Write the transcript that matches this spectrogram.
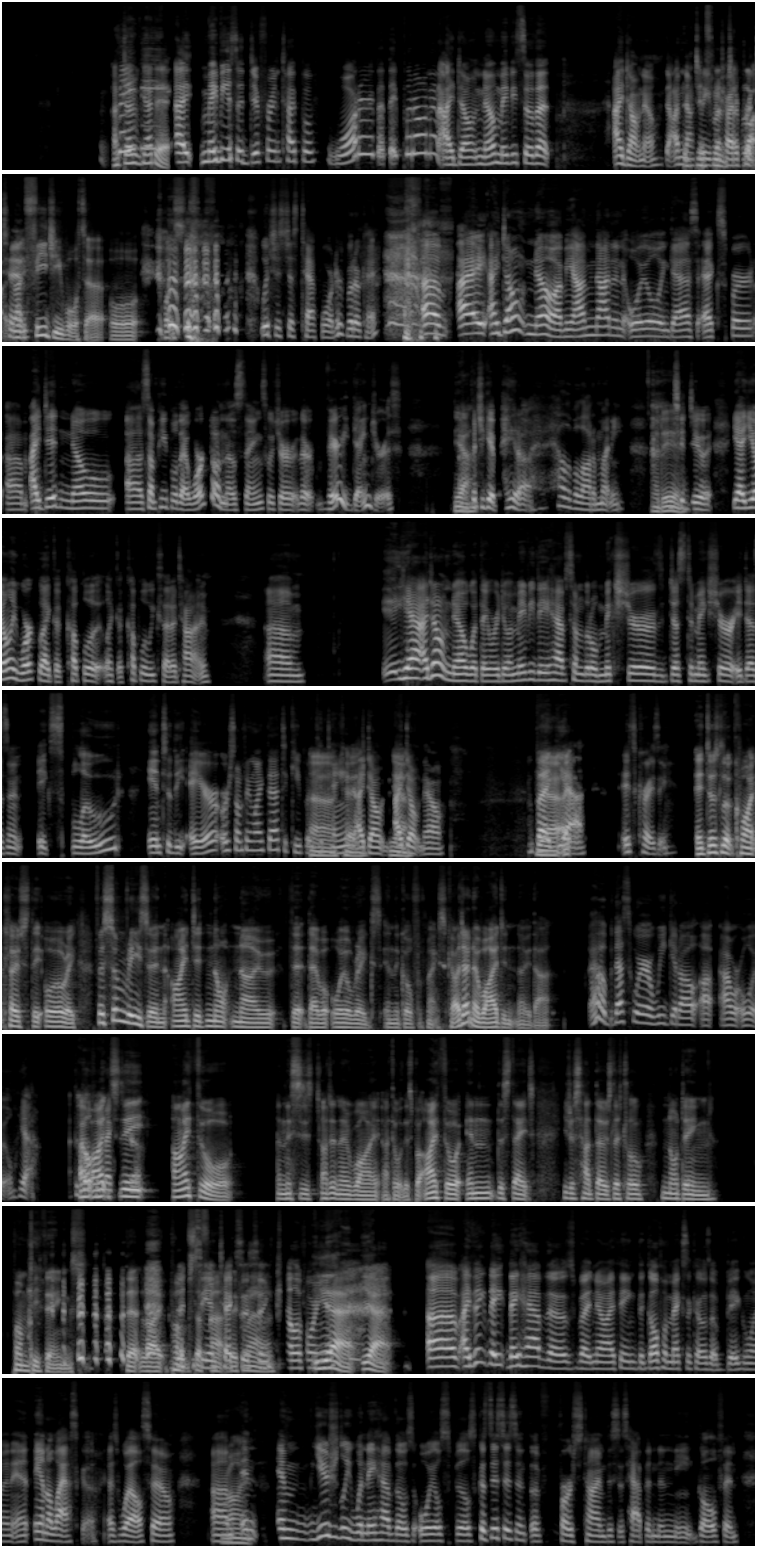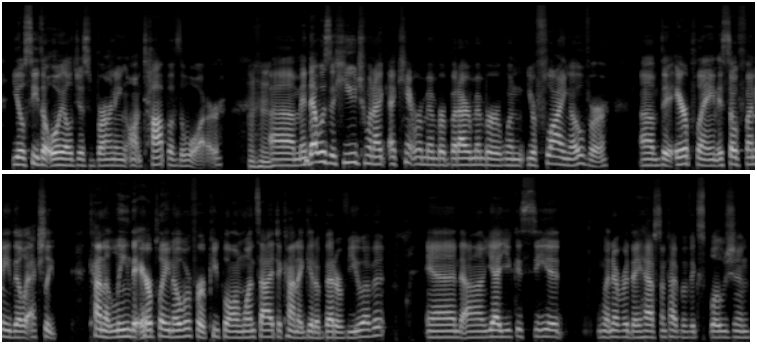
I don't get it. I maybe it's a different type of water that they put on it. I don't know. Maybe so that I don't know. I'm not gonna even try to like like pretend. Fiji water or what's Which is just tap water, but okay. Um, I I don't know. I mean, I'm not an oil and gas expert. Um, I did know uh, some people that worked on those things, which are they're very dangerous. Uh, Yeah, but you get paid a hell of a lot of money I to do. it. Yeah, you only work like a couple of like a couple of weeks at a time. Um, yeah, I don't know what they were doing. Maybe they have some little mixture just to make sure it doesn't explode into the air or something like that to keep it Ah, contained. I okay. don't I don't know. But Yeah, yeah, it's crazy. It does look quite close to the oil rig. For some reason, I did not know that there were oil rigs in the Gulf of Mexico. I don't know why I didn't know that. Oh, but that's where we get all uh, our oil. Yeah. The Oh, Gulf of I Mexico. see. I thought, and this is, I don't know why I thought this, but I thought in the States, you just had those little nodding, pumpy things that like That pump you see in out of the Texas and. California. Yeah, yeah, Uh, I think they they have those, but no, I think the Gulf of Mexico is a big one, and and Alaska as well. So, um, right. and and usually when they have those oil spills, because this isn't the first time this has happened in the Gulf, and you'll see the oil just burning on top of the water. hmm Um, and that was a huge one. I, I can't remember, but I remember when you're flying over um, the airplane. It's so funny. They'll actually kind of lean the airplane over for people on one side to kind of get a better view of it. And uh, yeah, you could see it whenever they have some type of explosion.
